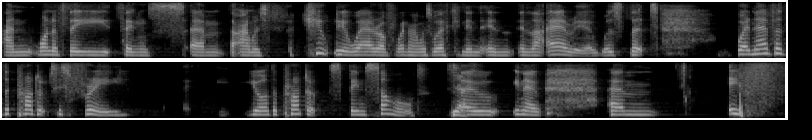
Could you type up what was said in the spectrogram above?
And one of the things um, that I was acutely aware of when I was working in, in, in that area was that whenever the product is free, you're the product's being sold. Yes. So, you know, um, if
